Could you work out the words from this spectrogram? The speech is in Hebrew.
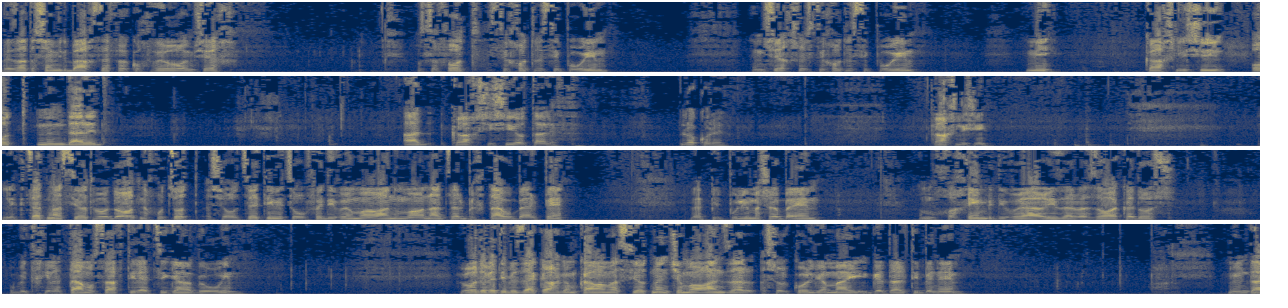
בעזרת השם יתברך ספר כוכבי אור המשך, הוספות, שיחות וסיפורים, המשך של שיחות וסיפורים מכרך שלישי אות מ"ד עד כרך שישי אות א', לא כולל. כרך שלישי לקצת מעשיות והודעות נחוצות, אשר הוצאתי מצירופי דברי מוהר"ן ומוהר"נת ז"ל בכתב ובעל פה, והפלפולים אשר בהם, המוכרחים בדברי הארי ז"ל והזוהר הקדוש, ובתחילתם הוספתי להציג גם הביאורים. ועוד הבאתי בזה הכך גם כמה מעשיות מאנשי מוהר"ן ז"ל, אשר כל ימי גדלתי ביניהם. מ"ד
